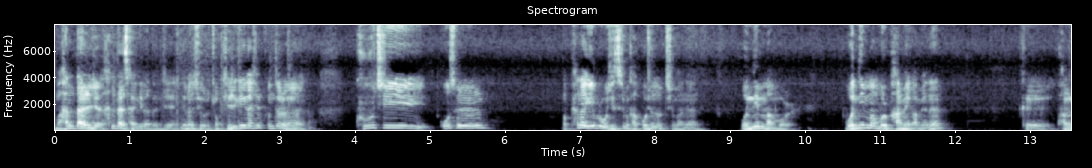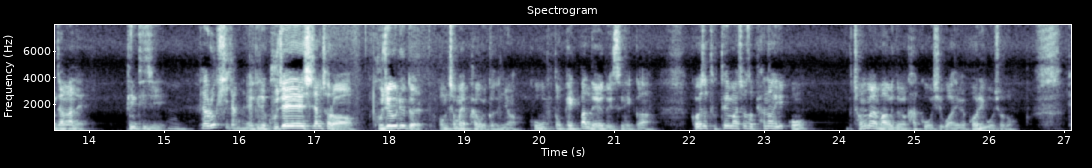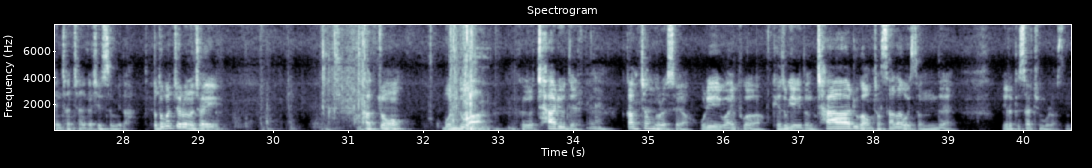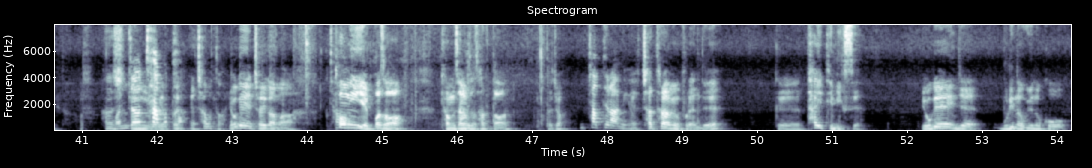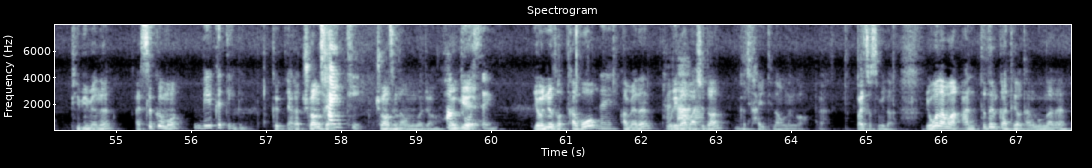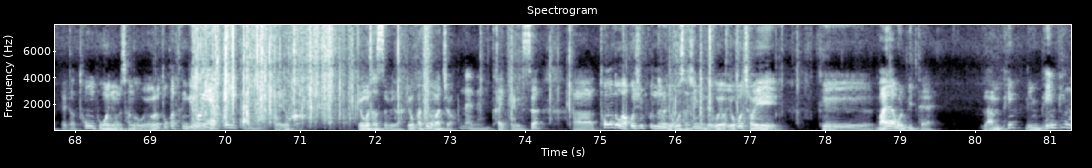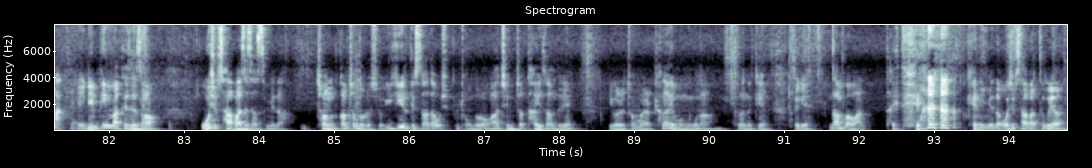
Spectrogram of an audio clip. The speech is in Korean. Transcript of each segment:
뭐 한 달 한달 살기라든지 이런 식으로 좀 길게 가실 분들은 굳이 옷을 뭐 편하게 입을 옷이 있으면 갖고 오셔도 좋지만은 원님 만몰 원님 만몰 밤에 가면은 그 광장 안에 빈티지 음, 벼룩 시장 예, 느낌. 그제 구제 시장처럼 구제 의류들 엄청 많이 팔고 있거든요. 고급 보통 백반 내외도 있으니까 거기서 득템하셔서 편하게 입고 정말 마음에 들면 갖고 오시고 아니면 버리고 오셔도 괜찮지 않을까 싶습니다. 두 번째로는 저희 각종 몬두와 그 차류들 네. 깜짝 놀랐어요. 우리 와이프가 계속 얘기했던 차류가 엄청 싸다고 있었는데 이렇게 쌀 줄 몰랐습니다. 하나씩 먼저 좀 차부터. 얘기해볼까요? 예, 차부터. 요게 저희가 막 처음. 통이 예뻐서 겸사겸사 샀던 그죠? 차트라미요. 네, 차트라미오 브랜드 그 타이티 믹스. 요게 이제 물이나 우유 넣고 비비면은 아니, 스끄몬 밀크티. 그 약간 주황색 차이티. 주황색 나오는 거죠. 여기에 황토색. 연유 더 타고 네. 하면은 우리가 달달한. 마시던 그 타이티 나오는 거 네, 맛있었습니다. 요건 아마 안 뜯을 것 같아요. 당분간은 일단 통 보관용으로 산 거고 요거랑 똑같은 게 통이 요거, 예쁘니까요. 네, 요거 요거 샀습니다. 요거 같은 거 맞죠? 네네. 타이티 믹스. 아 통도 갖고 싶은 분들은 요거 사시면 되고요. 요거 저희 그 마야몰 밑에 람핑 림핑 림핑 마켓. 예, 림핑 마켓에서 54바트에 샀습니다. 저는 깜짝 놀랐어요. 이게 이렇게 싸다고 싶을 정도로 아 진짜 타이 사람들이 이걸 정말 편하게 먹는구나 그런 느낌. 여기 넘버원 타이티 캔입니다. 54바트고요.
